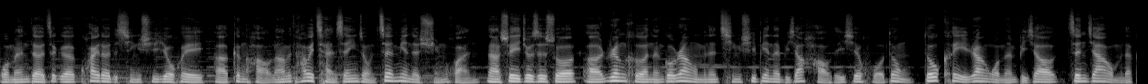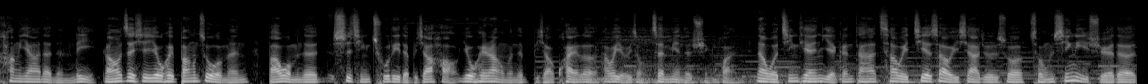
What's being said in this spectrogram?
我们的这个快乐的情绪又会呃更好，然后它会产生一种正面的循环。那所以就是。说呃，任何能够让我们的情绪变得比较好的一些活动，都可以让我们比较增加我们的抗压的能力。然后这些又会帮助我们把我们的事情处理的比较好，又会让我们的比较快乐。它会有一种正面的循环。那我今天也跟大家稍微介绍一下，就是说从心理学的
